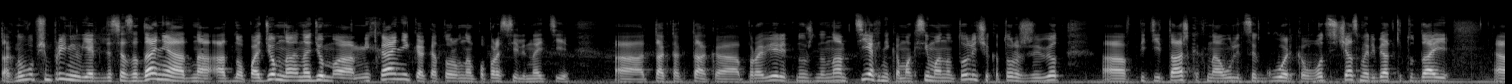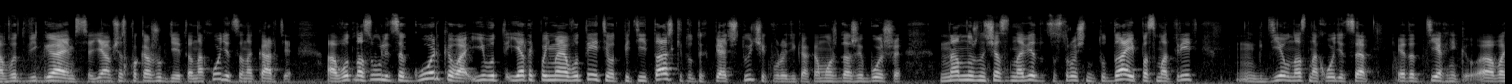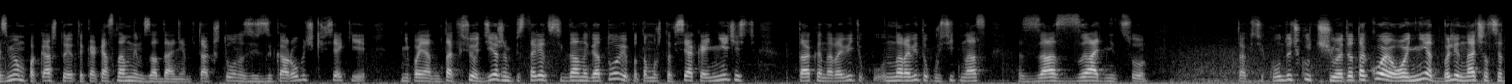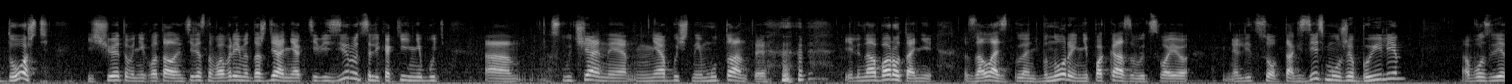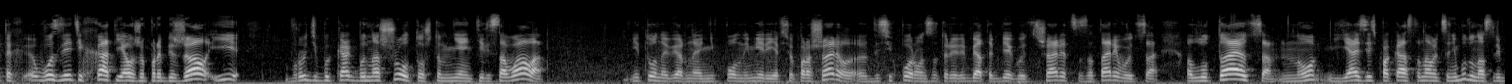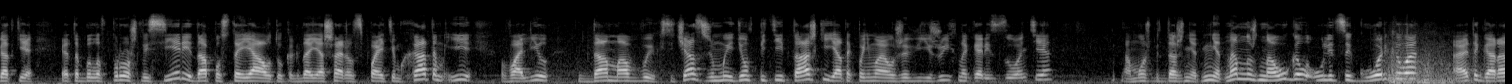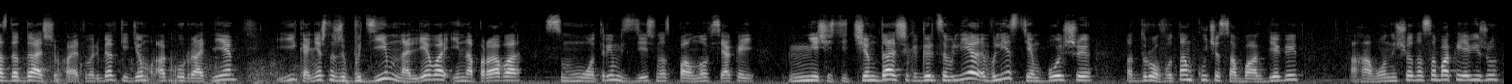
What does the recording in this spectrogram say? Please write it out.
Так, ну, в общем, принял я для себя задание одно. одно. Пойдем на, найдем а, механика, которого нам попросили найти. А, так, так, так, а, проверить нужно нам техника Максима Анатольевича, который живет а, в пятиэтажках на улице Горького. Вот сейчас мы, ребятки, туда и выдвигаемся. Я вам сейчас покажу, где это находится на карте. А вот у нас улица Горького, и вот, я так понимаю, вот эти вот пятиэтажки, тут их пять штучек вроде как, а может даже и больше. Нам нужно сейчас наведаться срочно туда и посмотреть, где у нас находится этот техник. А, возьмем пока что это как основным заданием. Так, что у нас здесь за коробочки всякие? Непонятно. Так, все, держим пистолет всегда на готове, потому что всякая нечисть так и норовит, норовит укусить нас за задницу. Так, секундочку. Что это такое? О, нет, блин, начался дождь. Еще этого не хватало. Интересно, во время дождя не активизируются ли какие-нибудь э, случайные, необычные мутанты? Или наоборот, они залазят куда-нибудь в норы и не показывают свое лицо. Так, здесь мы уже были. Возле этих, возле этих хат я уже пробежал и вроде бы как бы нашел то, что меня интересовало. И то, наверное, не в полной мере я все прошарил. Э, до сих пор, вон, смотрю, ребята бегают, шарятся, затариваются, лутаются. Но я здесь пока останавливаться не буду. У нас, ребятки, это было в прошлой серии, да, по стейауту, когда я шарился по этим хатам и валил домовых. Сейчас же мы идем в пятиэтажки. Я так понимаю, уже вижу их на горизонте. А может быть даже нет. Нет, нам нужно на угол улицы Горького, а это гораздо дальше. Поэтому, ребятки, идем аккуратнее. И, конечно же, бдим налево и направо смотрим. Здесь у нас полно всякой нечисти. Чем дальше, как говорится, в, ле в лес, тем больше дров. Вот там куча собак бегает. Ага, вон еще одна собака я вижу.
